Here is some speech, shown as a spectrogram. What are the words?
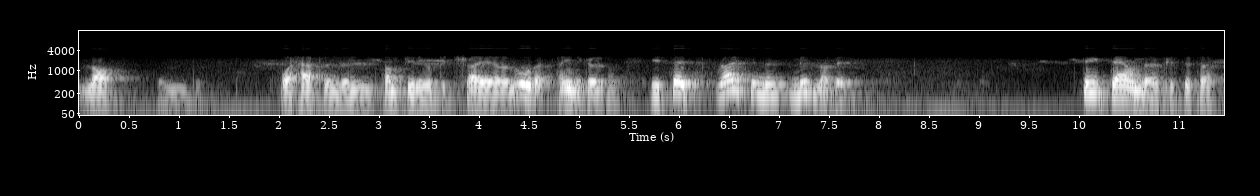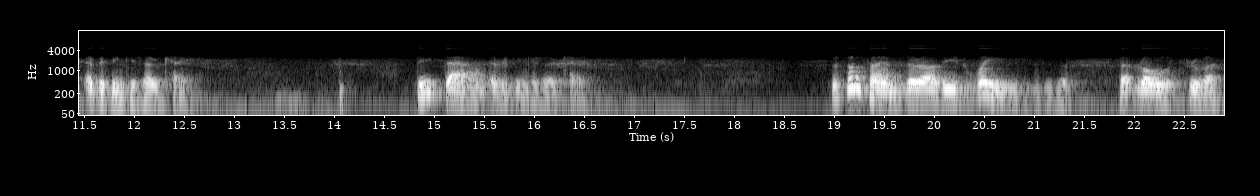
loss and what happened and some feeling of betrayal and all that pain that goes on, he said right in the middle of it, deep down though, Christopher, everything is okay. Deep down, everything is okay. So sometimes there are these waves that roll through us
